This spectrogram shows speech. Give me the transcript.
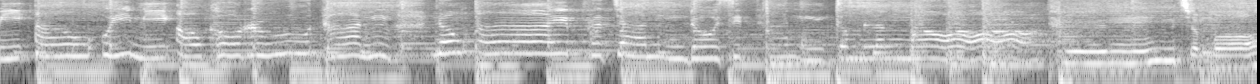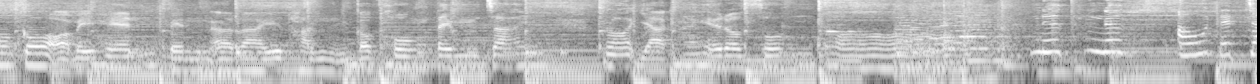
มีเอา อุ้ยมีเอาเขารู้ทัน น้องอายพระจันทร์ดูสิท่านกำลังมองถึงจะมองก็ไม่เห็นเป็นอะไรท่านก็คงเต็มใจ เพราะอยากให้เราสมปองนึกนึกเอาแต่ใจ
